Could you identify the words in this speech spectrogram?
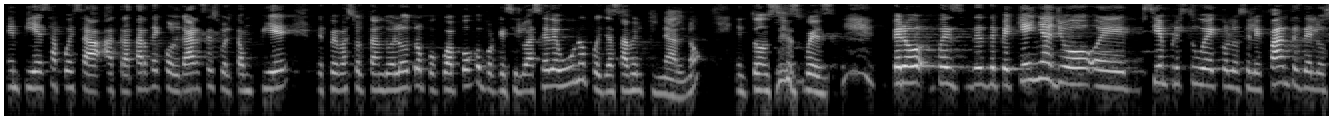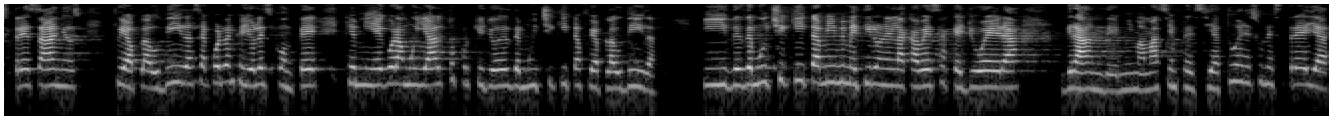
empieza pues a, tratar de colgarse, suelta un pie, después va soltando el otro poco a poco, porque si lo hace de uno pues ya sabe el final, ¿no? Entonces pues, pero pues desde pequeña yo eh, siempre estuve con los elefantes, de los tres años fui aplaudida, ¿se acuerdan que yo les conté que mi ego era muy alto porque yo desde muy chiquita fui aplaudida? Y desde muy chiquita a mí me metieron en la cabeza que yo era grande. Mi mamá siempre decía, tú eres una estrella,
